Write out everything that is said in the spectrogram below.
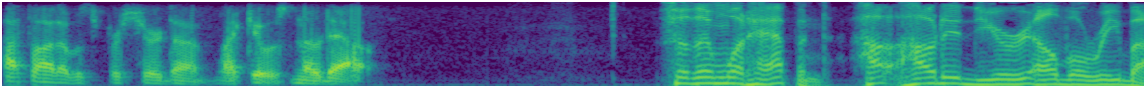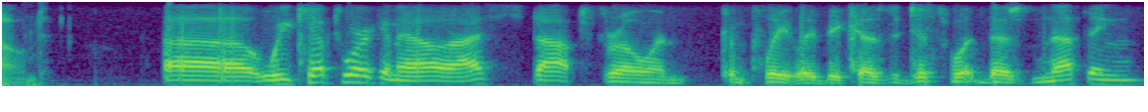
I thought it was for sure done. Like it was no doubt. So then, what happened? How how did your elbow rebound? Uh, we kept working out. I stopped throwing completely because it just there's nothing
